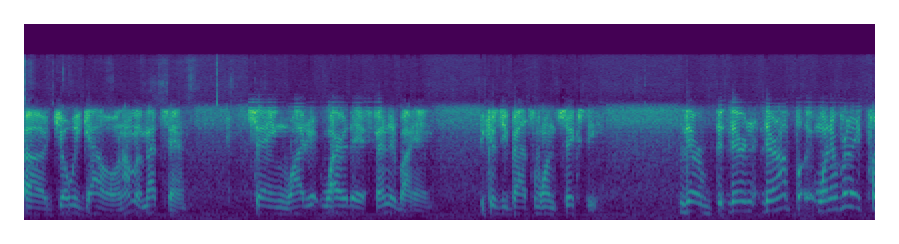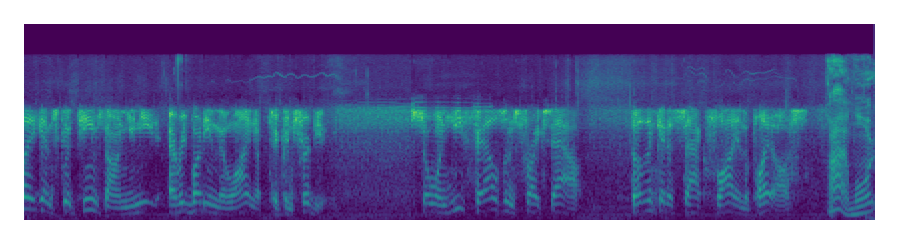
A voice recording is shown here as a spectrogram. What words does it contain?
uh, Joey Gallo, and I'm a Mets fan, saying why why are they offended by him? Because he bats 160. They're they're they're not. Whenever they play against good teams, Don, you need everybody in the lineup to contribute. So when he fails and strikes out, doesn't get a sac fly in the playoffs. All right, well,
